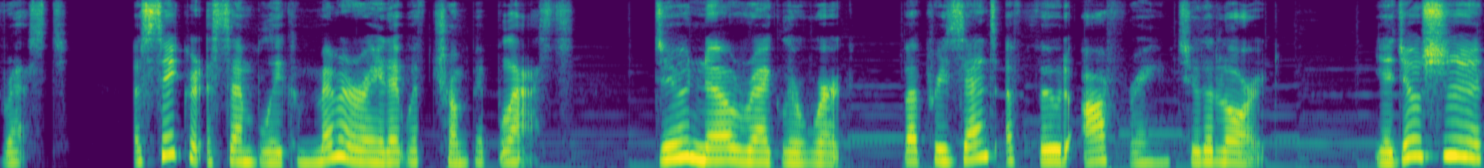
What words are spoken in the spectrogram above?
rest, a sacred assembly commemorated with trumpet blasts. Do no regular work, but present a food offering to the Lord.” 也就是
